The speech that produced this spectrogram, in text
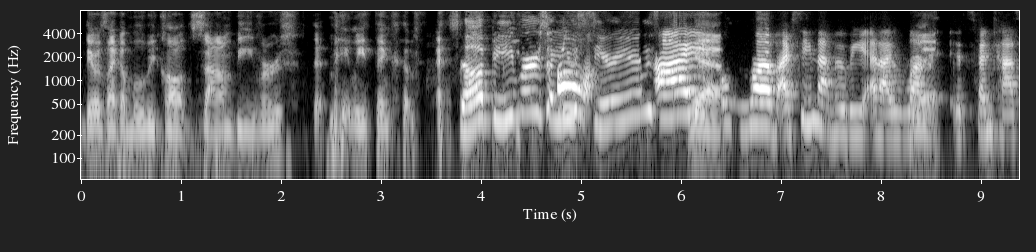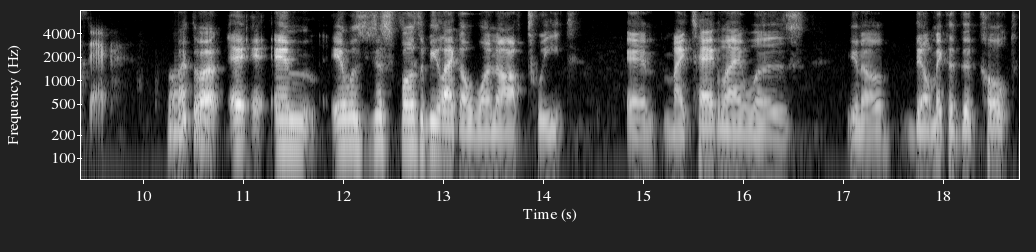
there was like a movie called Zombeavers that made me think of that. Zombeavers? Are Oh, you serious? I Yeah. love. I've seen that movie and I love Yeah. it. It's fantastic. I thought, and it was just supposed to be like a one-off tweet, and my tagline was, you know, they'll make a good cult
